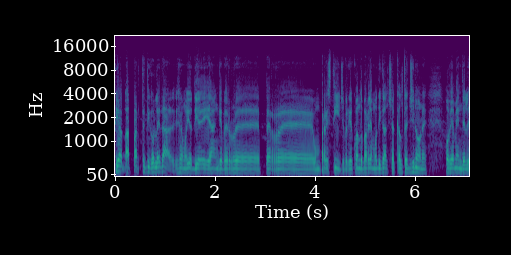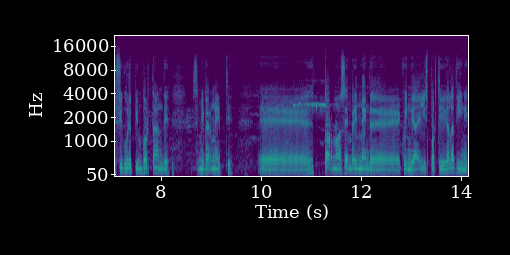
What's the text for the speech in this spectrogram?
Io a parte di con l'età, diciamo, io direi anche per, eh, per eh, un prestigio, perché quando parliamo di calcio a Caltagirone, ovviamente le figure più importanti, se mi permetti, eh, tornano sempre in mente quindi agli sportivi calatini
